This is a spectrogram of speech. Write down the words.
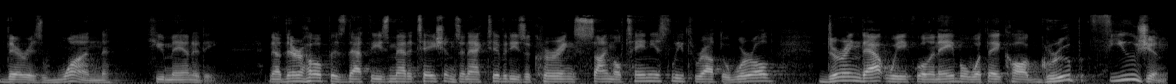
there is one humanity. Now, their hope is that these meditations and activities occurring simultaneously throughout the world during that week will enable what they call group fusion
